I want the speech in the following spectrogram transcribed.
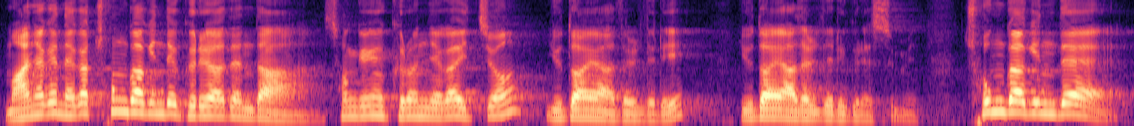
만약에 내가 총각인데 그래야 된다. 성경에 그런 예가 있죠. 유다의 아들들이 유다의 아들들이 그랬습니다. 총각인데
